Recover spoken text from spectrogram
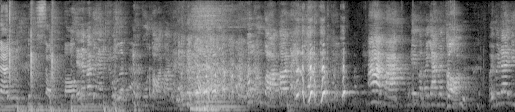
นนี้นั้นสดบอกเดี๋ยวนะแป๊บนึงนะกูกูต่อตอนไหนกูต่อตอนไหนเนี่ยอ้าปากนี่ก็พยายามจะต่อเฮ้ยไม่ได้ดิ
